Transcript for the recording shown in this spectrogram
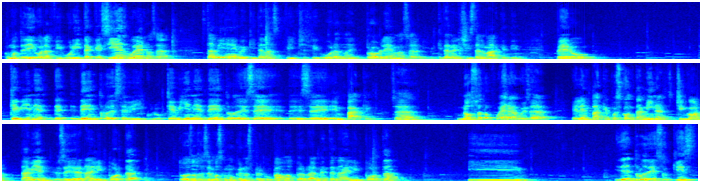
como te digo, la figurita, que sí es bueno, o sea, está bien, güey, quitan las pinches figuras, no hay problema, o sea, quitan el chiste al marketing, pero ¿qué viene de, dentro de ese vehículo? ¿Qué viene dentro de ese, de ese empaque? O sea, no solo fuera, güey, o sea, el empaque pues contamina, chingón, está bien, o sea, a nadie le importa, todos nos hacemos como que nos preocupamos, pero realmente a nadie le importa. Y, y dentro de eso, ¿qué es,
